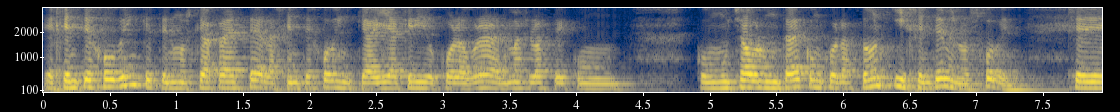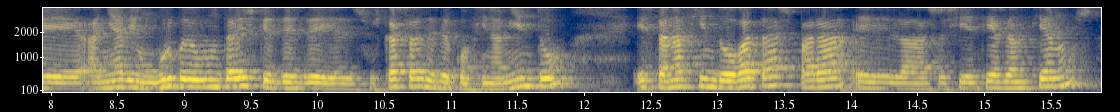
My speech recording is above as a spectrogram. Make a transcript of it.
gente joven, que tenemos que agradecer a la gente joven que haya querido colaborar, además lo hace con, con mucha voluntad con corazón, y gente menos joven. Se añade un grupo de voluntarios que desde sus casas, desde el confinamiento, están haciendo batas para eh, las residencias de ancianos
